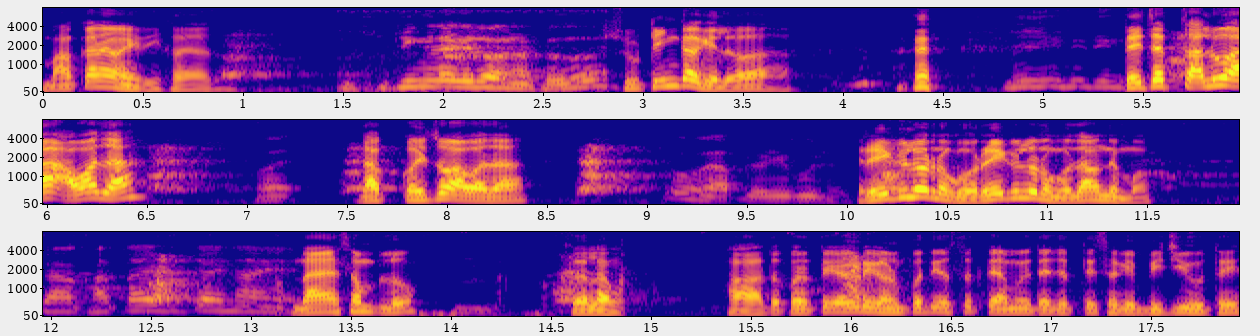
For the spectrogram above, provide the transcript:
माका नाही माहिती खया तो. शूटिंगला गेलो ना तू. शूटिंग का गेलो? हा त्याच्यात चालू हा आवाज हा? दाख कैचो आवाज हा. रेग्युलर नको रेग्युलर नको जाऊन दे मग. नाही? संपलो. चला मग. हां तर प्रत्येकाकडे गणपती असतात त्यामुळे त्याच्यात ते सगळे बिजी होते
